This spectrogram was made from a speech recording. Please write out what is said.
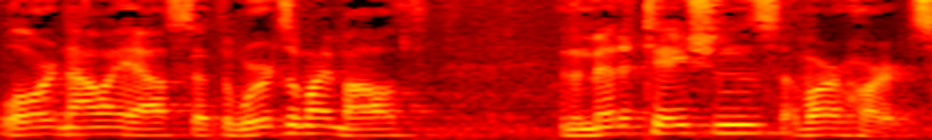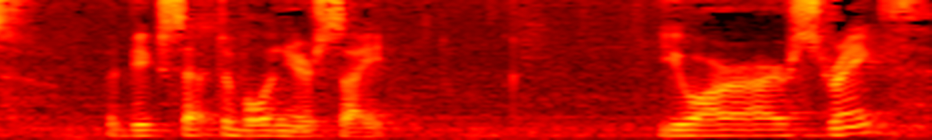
Lord, now I ask that the words of my mouth and the meditations of our hearts would be acceptable in your sight. You are our strength,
